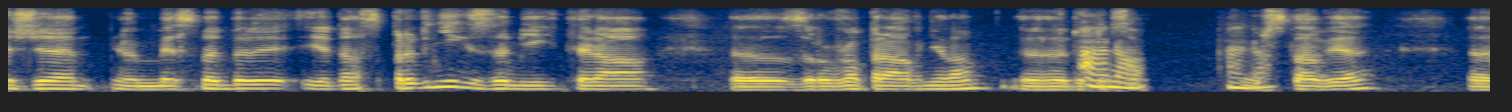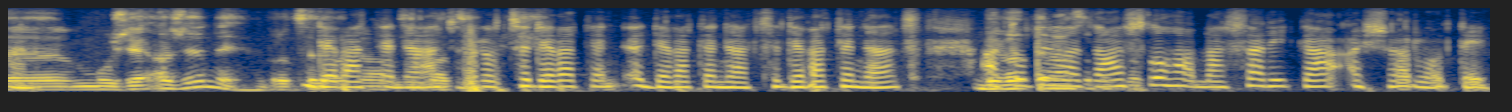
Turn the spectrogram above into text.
že my jsme byli jedna z prvních zemí, která e, zrovnoprávnila e, dokonce ano, ano. ústavě ano. muže a ženy v roce 19, v roce 1919. A to byla zásluha Masaryka a Charloty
